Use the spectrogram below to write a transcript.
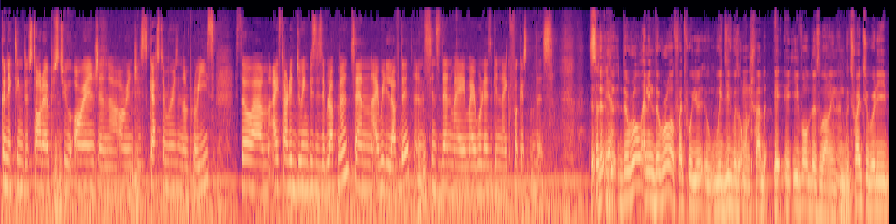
connecting the startups to Orange and uh, Orange's customers and employees. So um, I started doing business development, and I really loved it. And since then, my, my role has been like focused on this. The, So- the, yeah. the, the role, I mean, the role of what we, we did with Orange Fab evolved as well. You know, and we tried to really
